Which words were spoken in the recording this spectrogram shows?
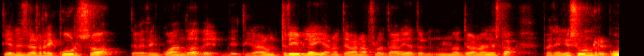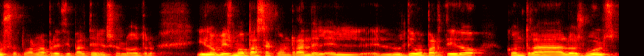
tienes el recurso de vez en cuando de, de, tirar un triple, ya no te van a flotar, ya te, no te van a esto, pero tiene que ser un recurso, tu arma principal tiene que ser lo otro. Y lo mismo pasa con Randall. El, el último partido contra los Bulls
